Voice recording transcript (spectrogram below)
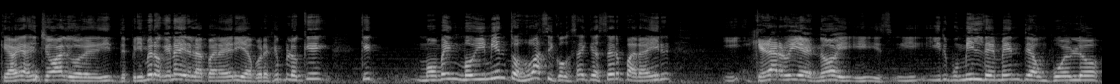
que habías dicho algo de, de primero que nada ir a la panadería, por ejemplo, ¿qué, qué movimientos básicos hay que hacer para ir y, y quedar bien, ¿no? Y, y- y ir humildemente a un pueblo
